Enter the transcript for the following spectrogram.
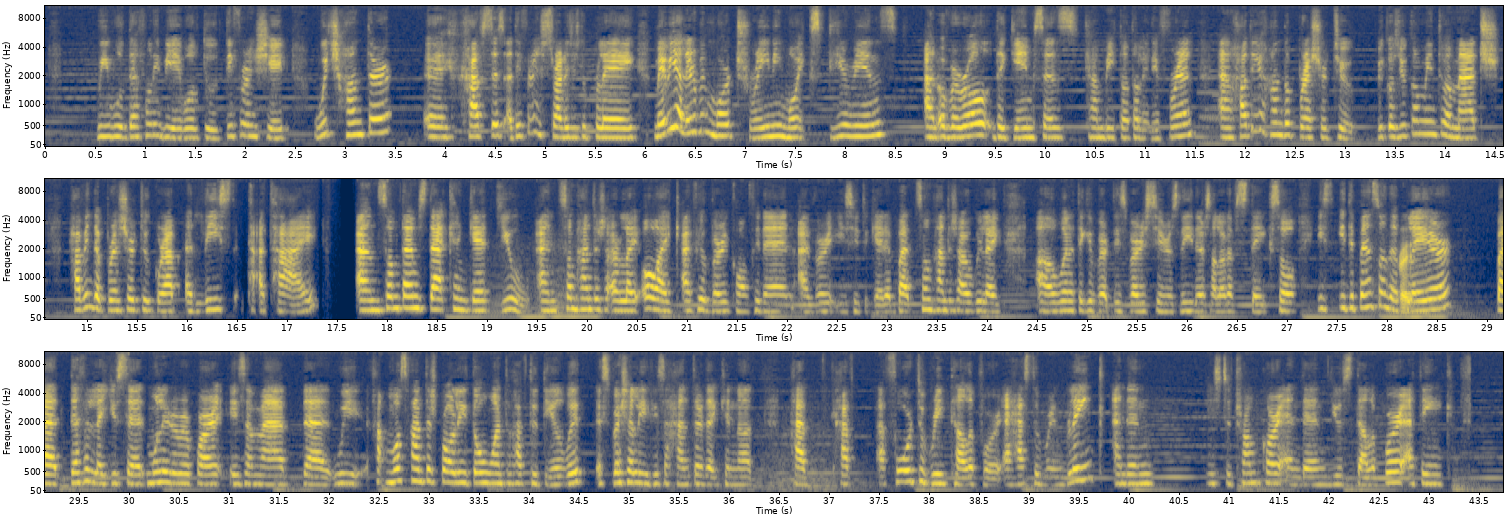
we will definitely be able to differentiate which hunter uh, has this, a different strategy to play, maybe a little bit more training, more experience, and overall the game sense can be totally different. And how do you handle pressure too? Because you come into a match having the pressure to grab at least a tie. And sometimes that can get you. And some hunters are like, oh, I, I feel very confident. I'm very easy to get it. But some hunters I will be like, I want to take this very seriously. There's a lot of stakes. So it's, it depends on the Right. player. But definitely, like you said, Mully River Park is a map that we most hunters probably don't want to have to deal with, especially if it's a hunter that cannot have have afford to bring teleport. It has to bring blink and then use the trump card and then use teleport. I think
